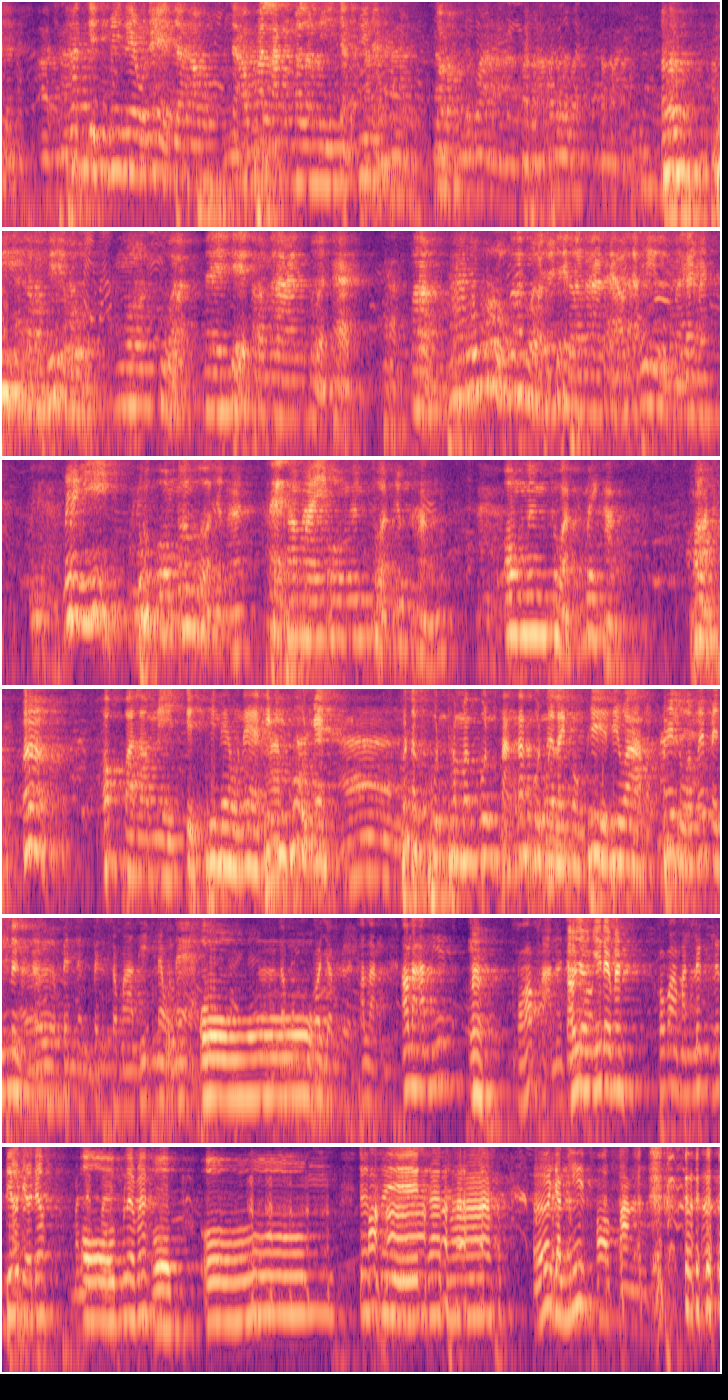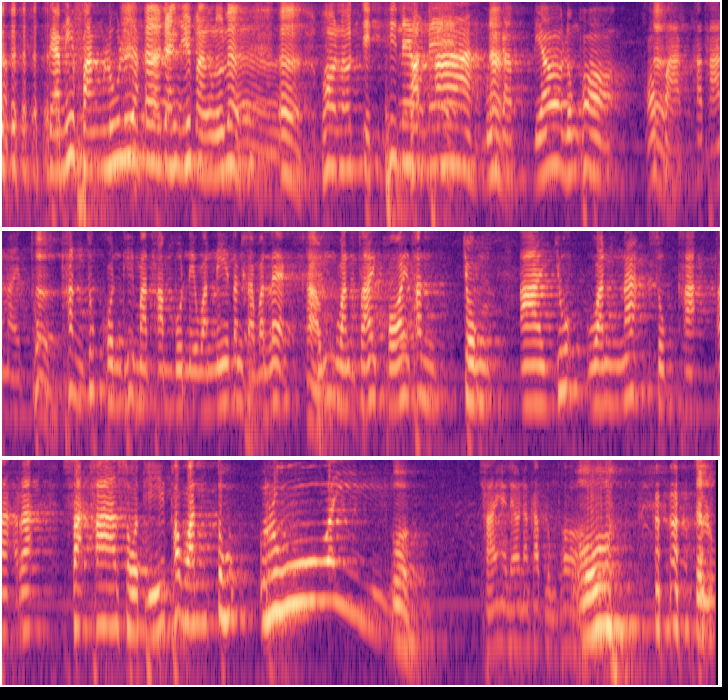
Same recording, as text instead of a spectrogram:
อ่าใช่ ถ้าจิตไม่แน่วแน่จะเอาจะเอาพลังบารมีจากที่ไหน เนาะเรียกว่าภาษาเขาเรียกว่าสมาธิเออพี่ลองพี่ดูมนต์สวดในเจตตำนานเหมือนกันครับอ่าพระทุกรูปก็สวดในเจตตำนานแต่เอาจากที่อื่นมาได้ไหมไม่ได้ไม่มีทุกองค์ต้องสวดอย่างนั้นแต่ทำไมองค์หนึ่งสวดจึงขังอ่าองค์หนึ่งสวดไม่ขังเพราะเออเพราะบารมีจิตที่แน่วแน่ที่พี่พูดไงอ่าพุทธ คุณธรรมคุณสังฆคุณอะไรของพี่ที่ว่าให้รวมไม่เป็นหนึ่งเอนะ อเป็นหนึ่งเป็นสมาธิแน่วแน่โอ้ แล้วมันก็จะเกิดพลัง เอาละอันนี้อะขอผ่านนะจ๊ะเอาอย่างนี้ได้ไหม เพราะว่ามันลึกลึกเดี๋ยวเดี๋ยวเดี๋ยวมันโอลึกไป มเลยไหมโอมโอมจะเสกคาถา เออ อย่างนี้พอฟัง แบบนี้ฟังรู้เรื่อง เอออย่างนี้ฟังรู้เรื่องเออ เออ พอเราจิตที่แน่ศวรัทแน่ธาเหมือนกับ เดี๋ยวหลวงพ่อข อเออฝากคาถาหน่อยทุเอกอท่านทุกคนที่มาทำบุญในวันนี้ตั้งแต่วันแรกครับถึงวันสุดท้ายขอให้ท่านจงอายุวันนะสุขะพระสัทธาโสถีพระวันตุรวย โอ้ ใช้ให้แล้วนะครับหลวงพ่อ โอ้จะรู้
